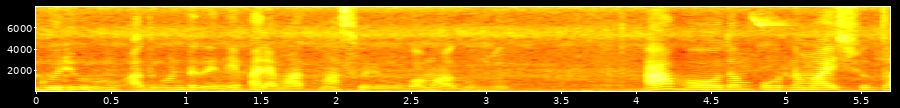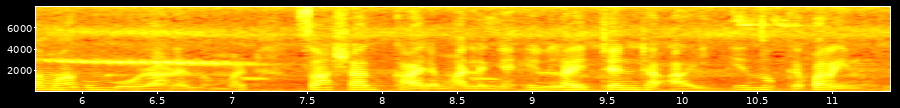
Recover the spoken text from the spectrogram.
ഗുരുവും അതുകൊണ്ട് തന്നെ പരമാത്മാ സ്വരൂപമാകുന്നു. ആ ബോധം പൂർണമായി ശുദ്ധമാകുമ്പോഴാണ് നമ്മൾ സാക്ഷാത്കാരം അല്ലെങ്കിൽ എൻലൈറ്റൻഡ് ആയി എന്നൊക്കെ പറയുന്നത്.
